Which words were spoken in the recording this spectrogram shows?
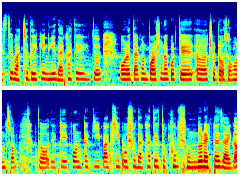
এসছে বাচ্চাদেরকে নিয়ে দেখাতে, যে ওরা তো এখন পড়াশোনা করছে ছোটো তখন সব। তো ওদেরকে কোনটা কি পাখি পশু দেখাতে তো খুব সুন্দর একটা জায়গা।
